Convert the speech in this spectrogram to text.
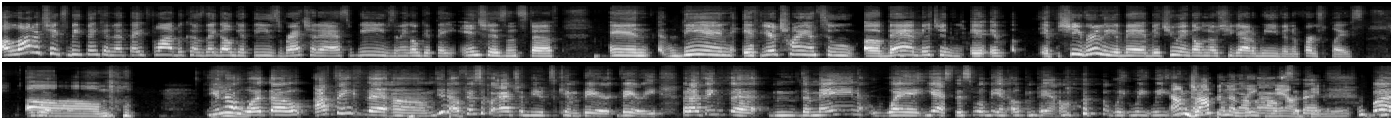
a lot of chicks be thinking that they fly because they go get these ratchet ass weaves and they go get their inches and stuff. And then if you're trying to a uh, bad bitch, if if she really a bad bitch, you ain't gonna know she got a weave in the first place. Um. You know what though? I think that um, you know, physical attributes can bear, vary, but I think that the main way, yes, this will be an open panel. we, we, we I'm dropping the link now, today. but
